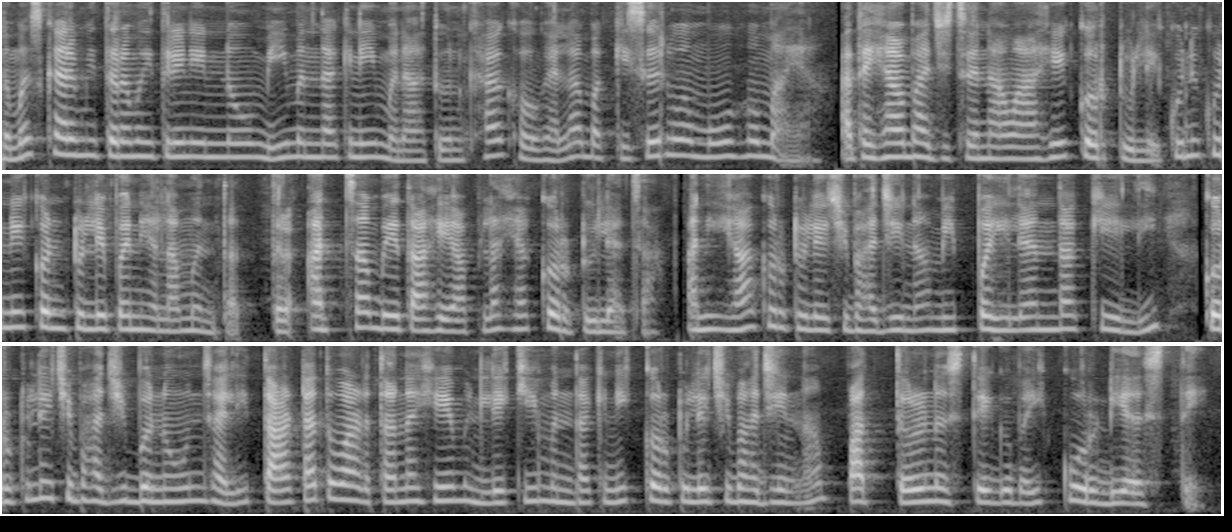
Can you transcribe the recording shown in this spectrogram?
नमस्कार मित्रमैत्रिणींनो मी मंदाकिनी मनातून खा खाऊ घाला बाकी सर्व मोह माया. आता ह्या भाजीचं नाव आहे करटुले. कुणी कुणी कंटुले पण ह्याला म्हणतात. तर आजचा बेत आहे आपला ह्या करटुल्याचा. आणि ह्या करटुल्याची भाजी ना मी पहिल्यांदा केली. करटुल्याची भाजी बनवून झाली. ताटात वाढताना हे म्हणले की मंदाकिनी करटुल्याची भाजी ना पातळ नसते ग बाई कोरडी असते.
